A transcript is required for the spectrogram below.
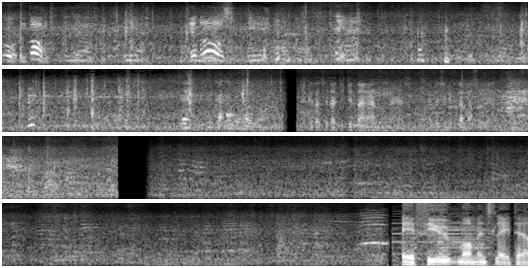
Oh, ditom. Iya. Iya. Eh terus. Iya. Ya. Ya, kita sudah cuci tangan. Nah, habis sini kita masuk ya. A few moments later.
